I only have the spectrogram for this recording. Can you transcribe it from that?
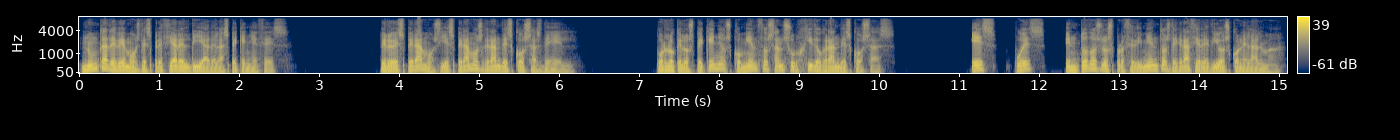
Nunca debemos despreciar el día de las pequeñeces. Pero esperamos y esperamos grandes cosas de él por lo que los pequeños comienzos han surgido grandes cosas. Es, pues, en todos los procedimientos de gracia de Dios con el alma.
